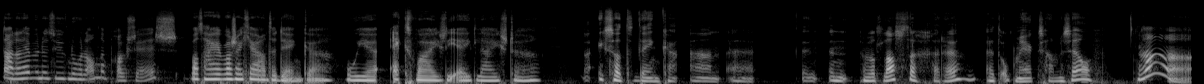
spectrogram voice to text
Nou, dan hebben we natuurlijk nog een ander proces. Wat hij was, had je aan te denken? Hoe je actwise die eetlijsten... Nou, ik zat te denken aan een, een, een wat lastigere, het opmerkzame zelf. Ah,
